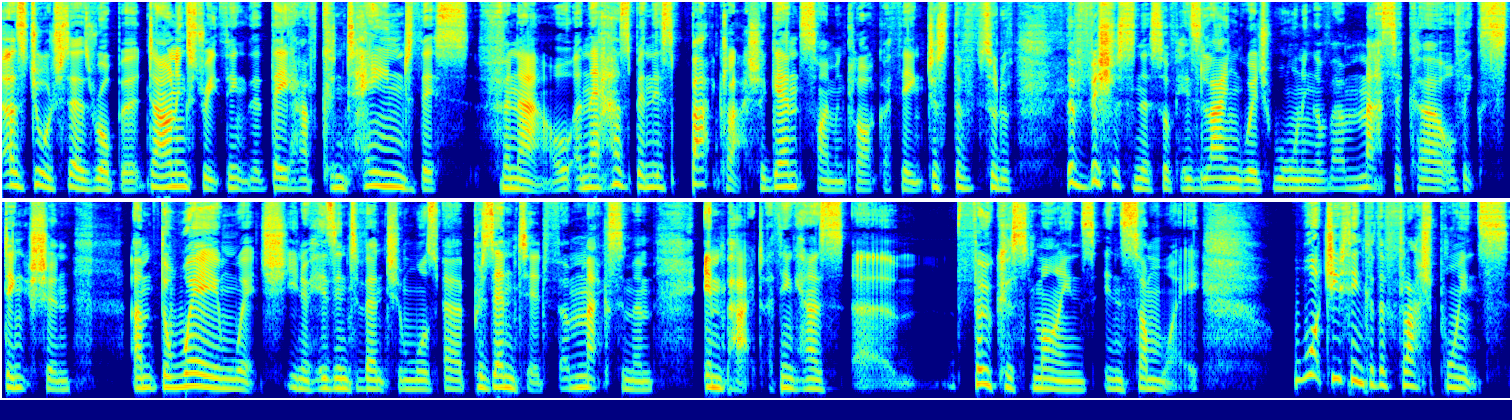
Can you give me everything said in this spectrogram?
as George says, Robert, Downing Street think that they have contained this for now, and there has been this backlash against Simon Clarke, I think just the sort of the viciousness of his language, warning of a massacre, of extinction, um, the way in which you know his intervention was uh, presented for maximum impact. I think has um, focused minds in some way. What do you think of the flashpoints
